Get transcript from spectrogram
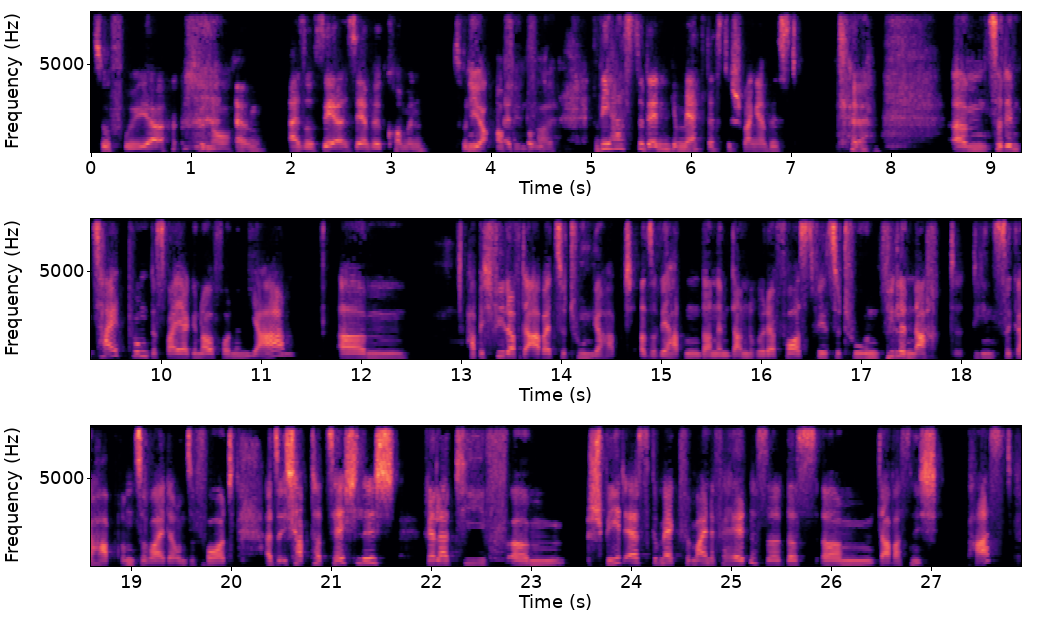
Zu früh, ja. Genau. Ähm, also sehr, sehr willkommen. Zu dem ja, auf jeden Fall. Wie hast du denn gemerkt, dass du schwanger bist? ähm, zu dem Zeitpunkt, das war ja genau vor einem Jahr, ähm, habe ich viel auf der Arbeit zu tun gehabt. Also wir hatten dann im Dannröder Forst viel zu tun, viele Nachtdienste gehabt und so weiter und so fort. Also ich habe tatsächlich relativ ähm, spät erst gemerkt für meine Verhältnisse, dass ähm, da was nicht passt.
